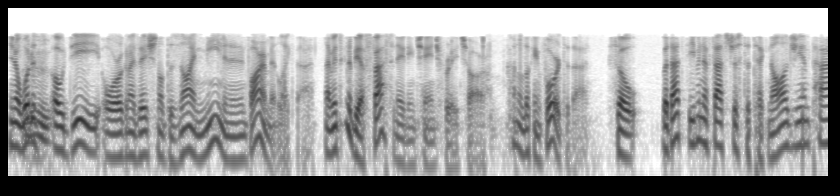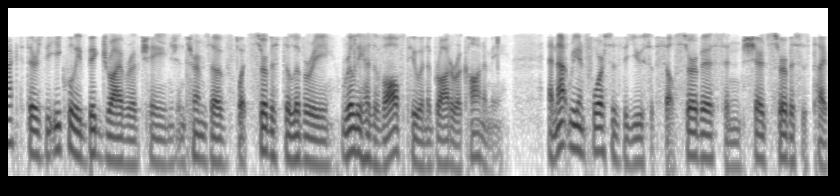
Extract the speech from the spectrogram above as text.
You know, what mm-hmm. does OD or organizational design mean in an environment like that? I mean, it's going to be a fascinating change for HR. I'm kind of looking forward to that. So, but that's even if that's just the technology impact, there's the equally big driver of change in terms of what service delivery really has evolved to in the broader economy. And that reinforces the use of self service and shared services type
